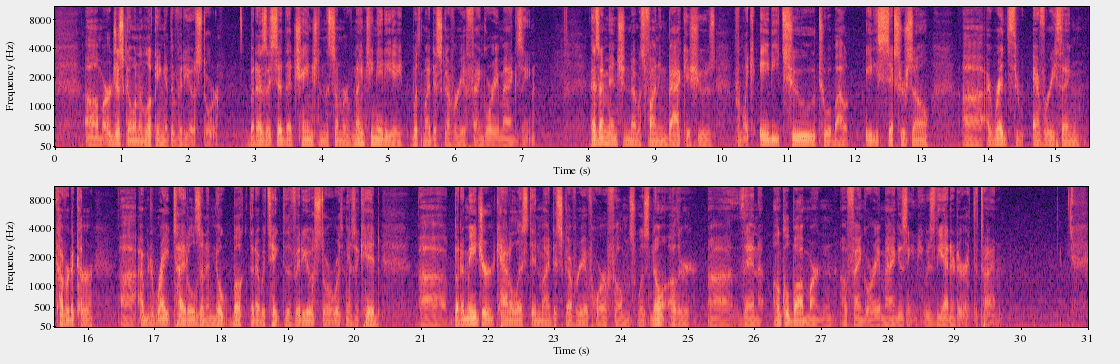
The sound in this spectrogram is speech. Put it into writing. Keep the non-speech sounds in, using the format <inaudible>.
um, or just going and looking at the video store. But as I said, that changed in the summer of 1988 with my discovery of Fangoria magazine. As I mentioned, I was finding back issues from like 82 to about 86 or so. Uh, I read through everything, cover to cover. Uh, I would write titles in a notebook that I would take to the video store with me as a kid. Uh, but a major catalyst in my discovery of horror films was no other uh, than Uncle Bob Martin of Fangoria magazine. He was the editor at the time.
